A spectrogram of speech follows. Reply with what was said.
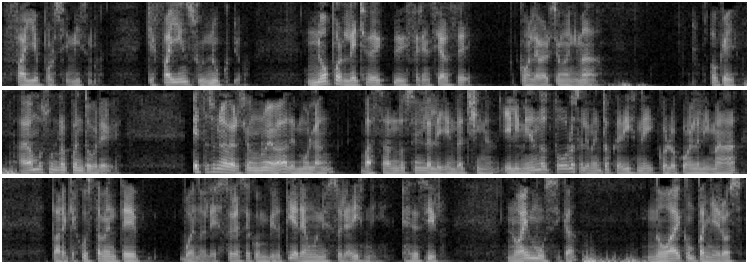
falle por sí misma, que falle en su núcleo, no por el hecho de, diferenciarse con la versión animada. Ok, hagamos un recuento breve. Esta es una versión nueva de Mulan, basándose en la leyenda china y eliminando todos los elementos que Disney colocó en la animada para que justamente, bueno, la historia se convirtiera en una historia Disney. Es decir, no hay música, no hay compañeros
